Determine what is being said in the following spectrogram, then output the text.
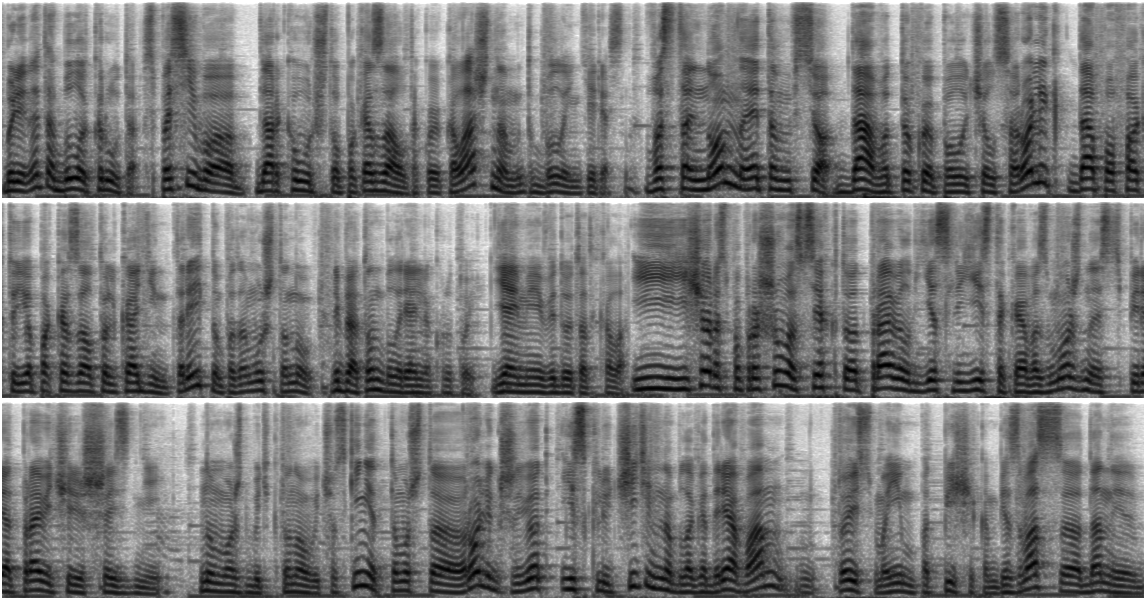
блин, это было круто. Спасибо Darkwood, что показал такой калаш нам, это было интересно. В остальном на этом все. Да, вот такой получился ролик. Да, по факту я показал только один трейд, но потому что, ну, ребят, он был реально крутой. Я имею в виду этот калаш. И еще раз попрошу вас всех, кто отправил, если есть такая возможность, переотправить через 6 дней ну, может быть, кто новый что скинет, потому что ролик живет исключительно благодаря вам, то есть моим подписчикам. Без вас э, данные,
